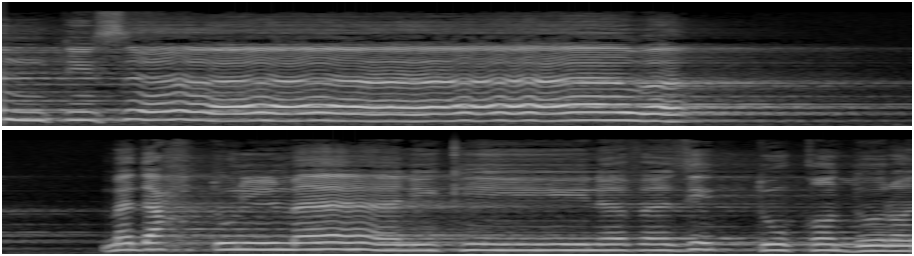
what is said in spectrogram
انتسابا مدحت المالكين فزدت قدرا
